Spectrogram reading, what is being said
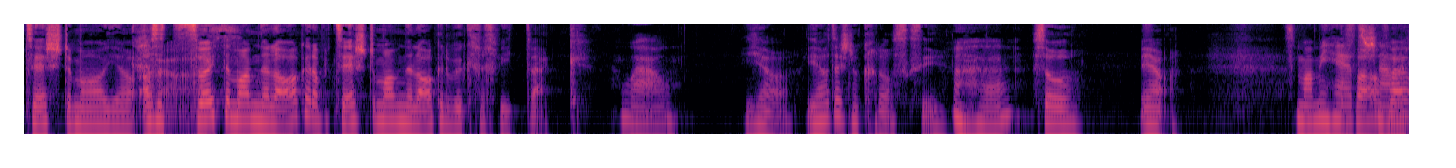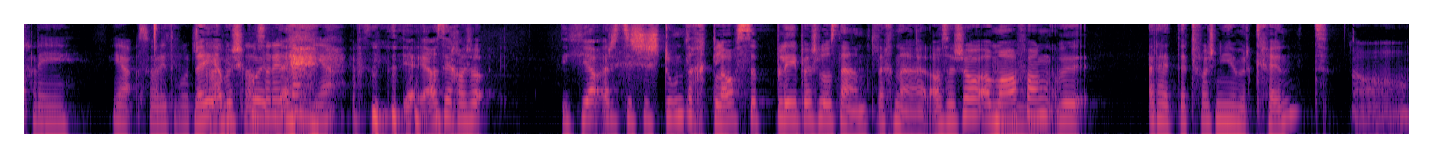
Das erste Mal, ja. Also das zweite Mal in einem Lager, aber das erste Mal in einem Lager wirklich weit weg. Wow. Ja, ja das war noch krass. Gewesen. Aha. So, ja. Das Mami-Herz auch ein bisschen... Ja, sorry, du wolltest Nein, aber ist gut. Ja. ja, also ich habe schon, ja, es ist stündlich gelassen geblieben schlussendlich. Dann. Also schon am Anfang, weil er hat dort fast niemand kennt. Oh.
